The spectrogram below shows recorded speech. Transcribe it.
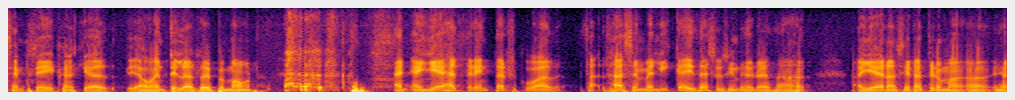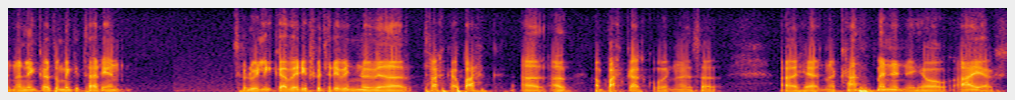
sem segi kannski að já endilega hlaupum á hann. En, en ég held reyndar sko að það, það sem er líka í þessu símiður er það að, ég er ansið rættur um að, að hérna Lingard og Mkhitaryan þurfi líka að vera í fullri vinnu við að trakka bakk að, að, að bakka sko að að hérna kantmenninni hjá Ajax,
